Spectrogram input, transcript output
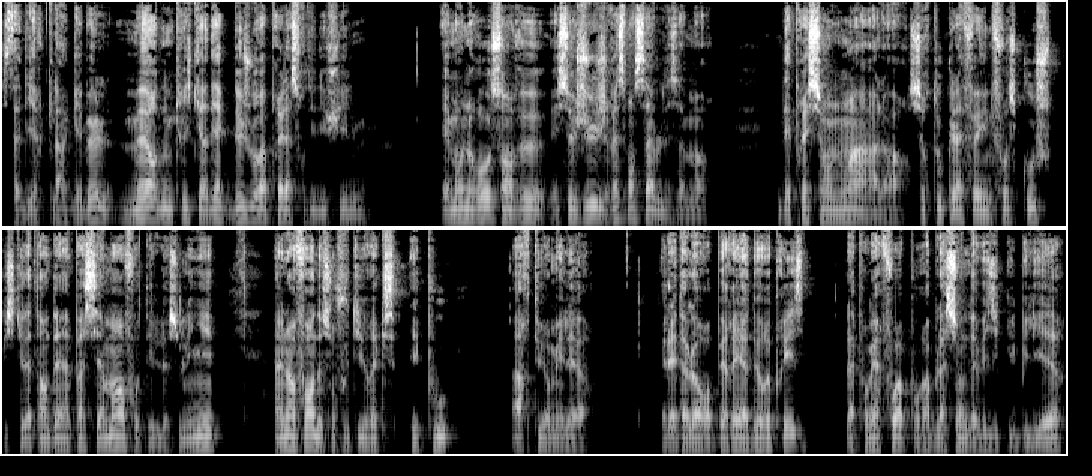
c'est-à-dire Clark Gable, meurt d'une crise cardiaque deux jours après la sortie du film. Et Monroe s'en veut et se juge responsable de sa mort. Dépression noire alors, surtout qu'elle a fait une fausse couche puisqu'elle attendait impatiemment, faut-il le souligner, un enfant de son futur ex-époux, Arthur Miller. Elle est alors opérée à deux reprises la première fois pour ablation de la vésicule biliaire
